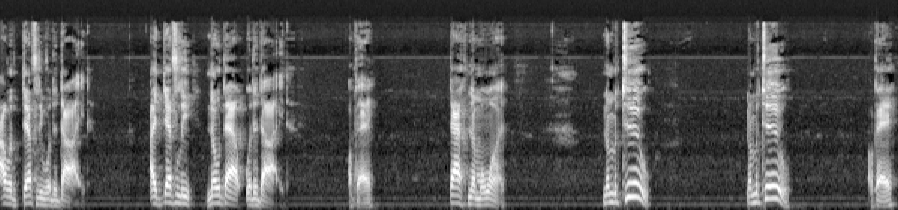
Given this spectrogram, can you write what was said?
I would definitely would have died. I definitely, no doubt, would have died. Okay, that's number one. Number two. Number two. Okay,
